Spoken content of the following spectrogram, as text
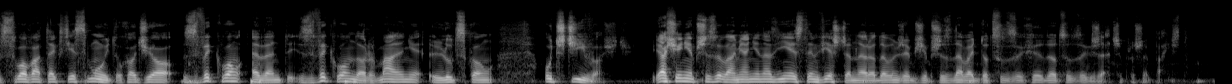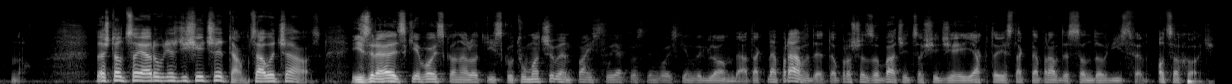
słowa tekst jest mój. Tu chodzi o zwykłą, zwykłą, normalnie ludzką uczciwość. Ja się nie przysuwam, ja nie, nie jestem wieszczem narodowym, żeby się przyznawać do cudzych, do cudzych rzeczy, proszę Państwa. No. Zresztą, co ja również dzisiaj czytam, cały czas. Izraelskie wojsko na lotnisku. Tłumaczyłem Państwu, jak to z tym wojskiem wygląda. A tak naprawdę, to proszę zobaczyć, co się dzieje, jak to jest tak naprawdę z sądownictwem, o co chodzi.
